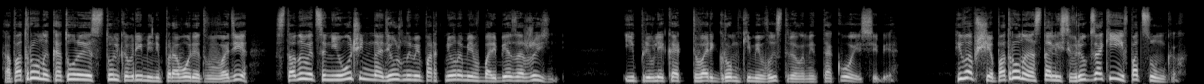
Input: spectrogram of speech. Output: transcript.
А патроны, которые столько времени проводят в воде, становятся не очень надежными партнерами в борьбе за жизнь. И привлекать тварь громкими выстрелами такое себе. И вообще, патроны остались в рюкзаке и в подсумках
